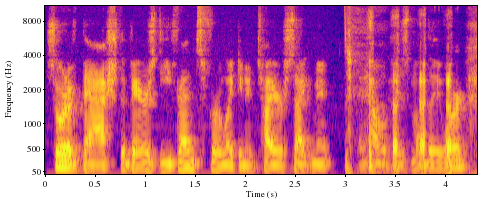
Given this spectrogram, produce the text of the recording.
sort of bashed the Bears defense for like an entire segment and how abysmal they were.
